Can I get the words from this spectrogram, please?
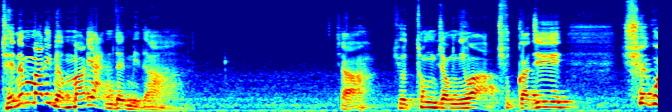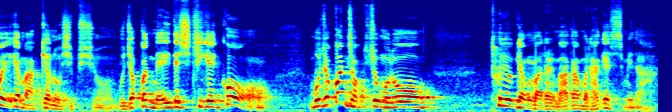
되는 말이 몇 말이 안 됩니다. 자, 교통 정리와 압축까지 최고에게 맡겨 놓으십시오. 무조건 메이드 시키겠고 무조건 적중으로 토요 경마를 마감을 하겠습니다.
